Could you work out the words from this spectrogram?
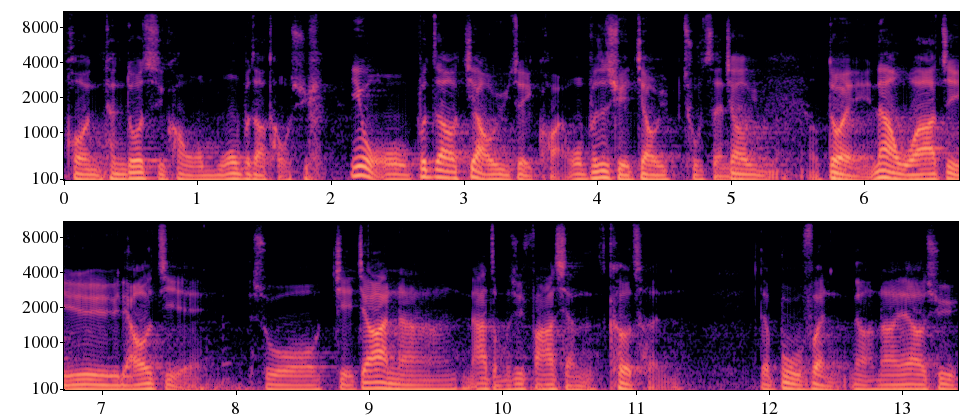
很很多情况我摸不着头绪，因为我不知道教育这一块，我不是学教育出身的。教育对，那我要自己去了解，说解教案啊，那怎么去发想课程的部分，那那要去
